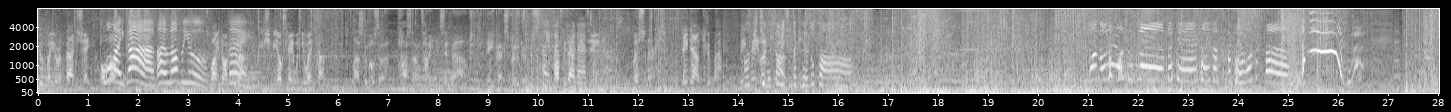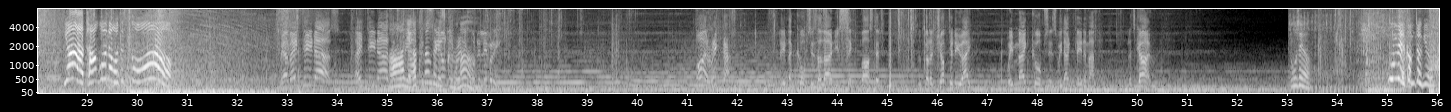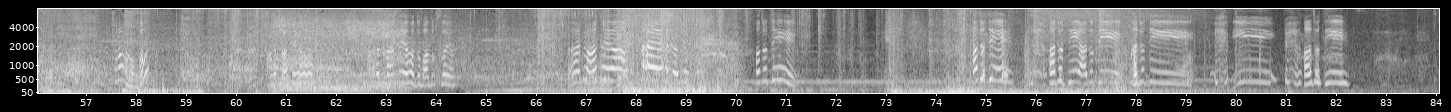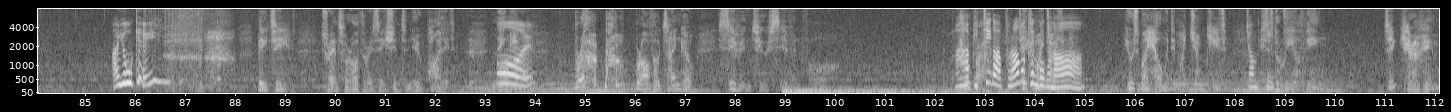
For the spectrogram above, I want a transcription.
Cooper, you're in bad shape. Hold 오 on. 마이 갓 I love you Might knock you Hey. out, but you should be okay when you wake up. Lastimosa. Hostile Titans inbound. Apex Predators. 베스트 BT. Mercenaries. Stay down, Cooper. 아 let's 목소리. 진짜 개 좋다. 와 너무 멋있어. 어떡해. 타이탄 진짜 개 멋있다. 아! 야 다구네 어딨어? 아, until the 얘가 ark is 쿠벤 sealed and 블리스크구나. ready for delivery. Oi, Richter! Leave the corpses alone, you sick bastard. We've got a job to do, eh? We make corpses, we don't clean them up. Let's go. 누구세요? 오메 깜짝이야. 프라울런가? 아 하지 마세요. 아, 하지 마세요. 저 맛없어요. 아, 하지 마세요. 아, 하지 마세요. 아저씨. 아저씨. 아저씨. 아저씨. 아저씨. 이 아저씨. You okay? BT. Transfer authorization to new pilot. Link. 헐. Bra- Bravo Tango 7274. 아, BT가 브라보 Take my 탱고구나. Use my helmet and my jump kit. 점프 This is 킷. the real thing. Take care of him.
